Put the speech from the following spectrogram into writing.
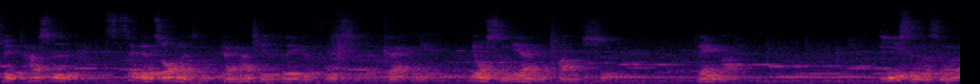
所以它是这个中文什么概念？它其实是一个副词的概念，用什么样的方式？可以吗？以什么什么？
